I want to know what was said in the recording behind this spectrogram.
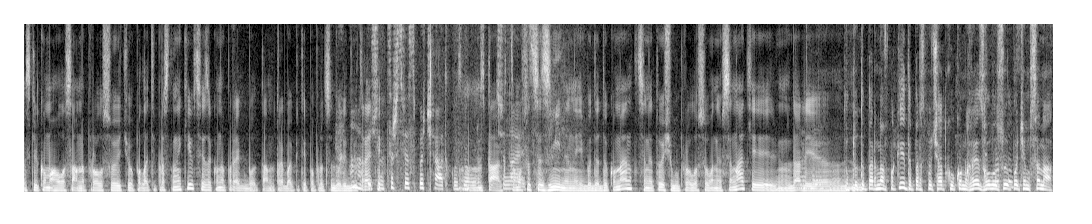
з кількома голосами проголосують у палаті представників цей законопроект, бо там треба піти по процедурі дві А, треті. точно, це ж все спочатку знову Так, тому що це змінений буде документ. Це не той, що був проголосований в Сенаті. Далі е, Тобто тепер навпаки, тепер спочатку Конгрес голосує, потім Сенат.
